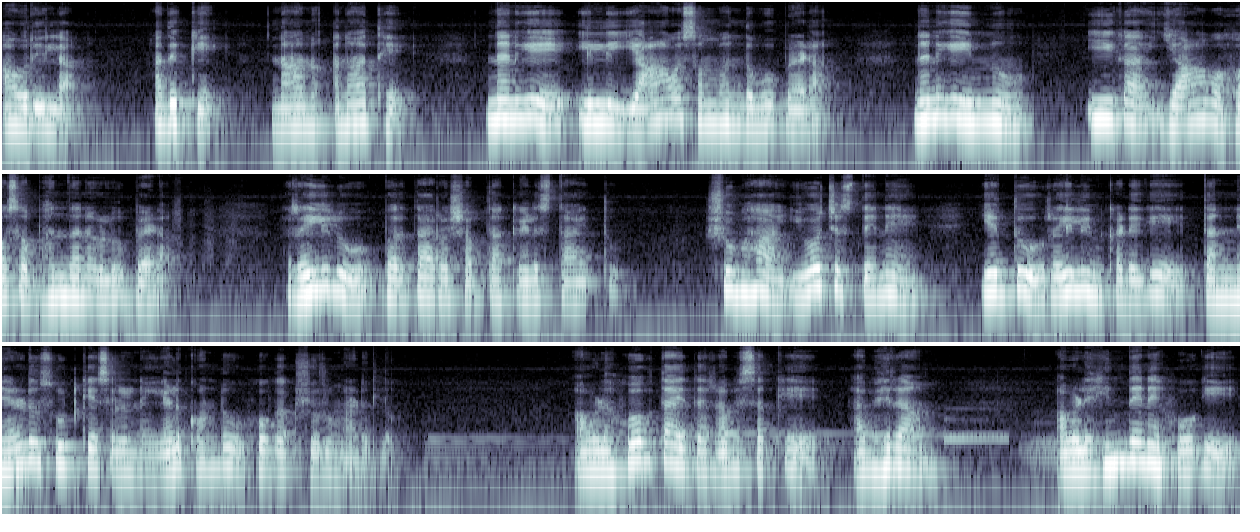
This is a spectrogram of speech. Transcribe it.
ಅವರಿಲ್ಲ. ಅದಕ್ಕೆ ನಾನು ಅನಾಥೆ. ನನಗೆ ಇಲ್ಲಿ ಯಾವ ಸಂಬಂಧವೂ ಬೇಡ. ನನಗೆ ಇನ್ನು ಈಗ ಯಾವ ಹೊಸ ಬಂಧನಗಳು ಬೇಡ. ರೈಲು ಬರ್ತಾ ಇರೋ ಶಬ್ದ ಕೇಳಿಸ್ತಾ ಇತ್ತು. ಶುಭ ಯೋಚಿಸ್ದೇನೆ ಎದ್ದು ರೈಲಿನ ಕಡೆಗೆ ತನ್ನೆರಡು ಸೂಟ್ ಕೇಸ್ಗಳನ್ನ ಎಳ್ಕೊಂಡು ಹೋಗಕ್ಕೆ ಶುರು ಮಾಡಿದ್ಲು. ಅವಳು ಹೋಗ್ತಾ ಇದ್ದ ರಭಸಕ್ಕೆ ಅಭಿರಾಮ್ ಅವಳ ಹಿಂದೆನೇ ಹೋಗಿ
